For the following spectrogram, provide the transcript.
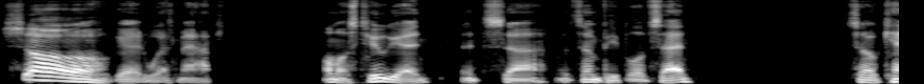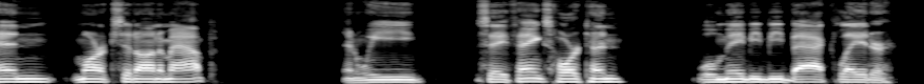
So good with maps. Almost too good. It's uh, what some people have said. So Ken marks it on a map, and we say, Thanks, Horton. We'll maybe be back later.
